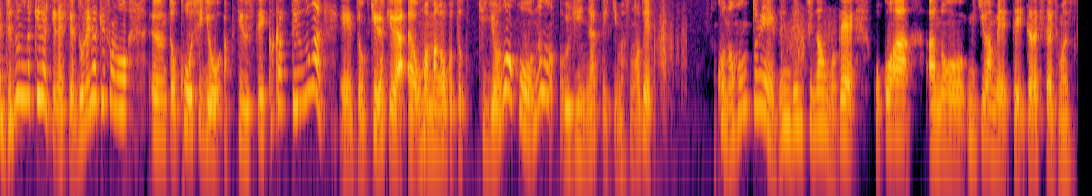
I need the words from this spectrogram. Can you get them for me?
自分がキラキラして、どれだけその、うんと、講師業をアピールしていくかっていうのが、えっ、ー、と、キラキラ、おままがこと企業の方の売りになっていきますので、この本当に全然違うので、ここは、あの、見極めていただきたいと思います。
